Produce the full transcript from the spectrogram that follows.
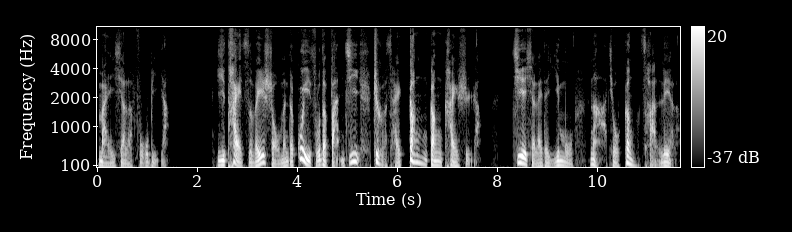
埋下了伏笔呀！以太子为首们的贵族的反击，这才刚刚开始啊！接下来的一幕那就更惨烈了。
